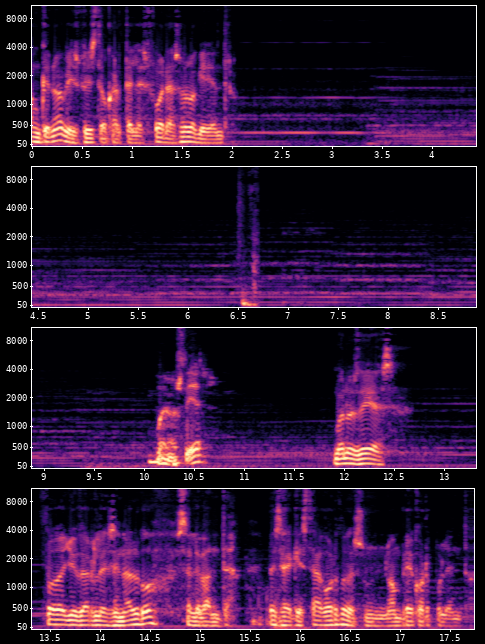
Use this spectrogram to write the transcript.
Aunque no habéis visto carteles fuera, solo aquí dentro. Buenos días. Buenos días. ¿Puedo ayudarles en algo? Se levanta. Pese a que está gordo, es un hombre corpulento.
